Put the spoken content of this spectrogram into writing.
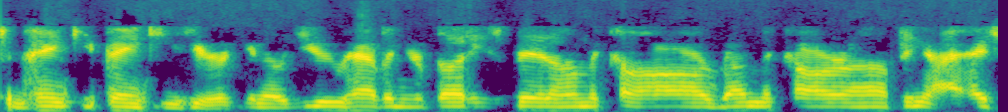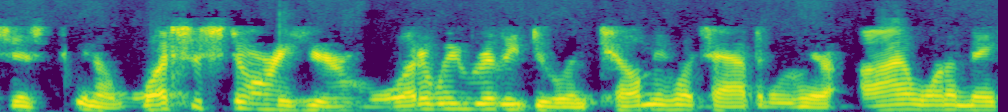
some hanky panky here. You know, you having your buddies bid on the car, run the car up. And I, I just, you know, what's the story here? What are we really doing? Tell me what's happening here. I want to make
